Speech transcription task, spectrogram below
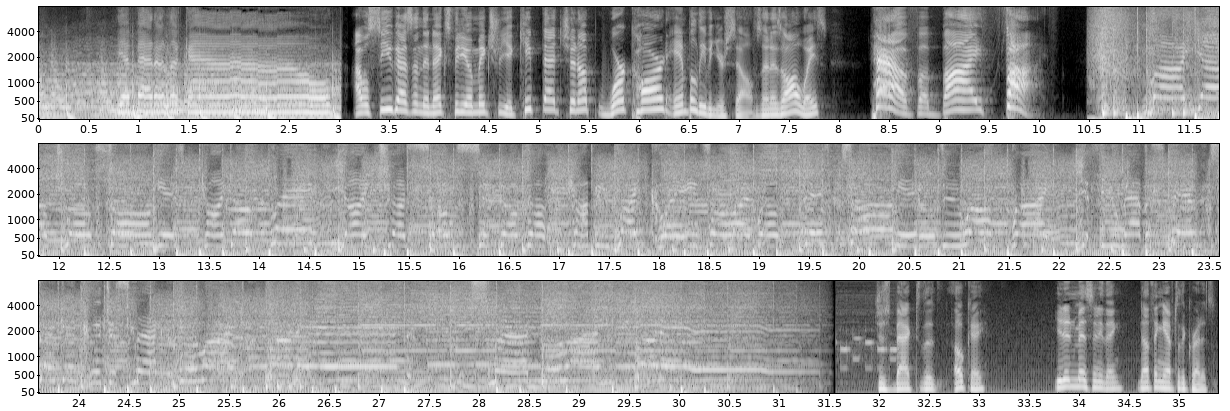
You better look out. I will see you guys in the next video. Make sure you keep that chin up, work hard, and believe in yourselves. And as always, have a by five. My outro back to the. Okay. You didn't miss anything. Nothing after the credits.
